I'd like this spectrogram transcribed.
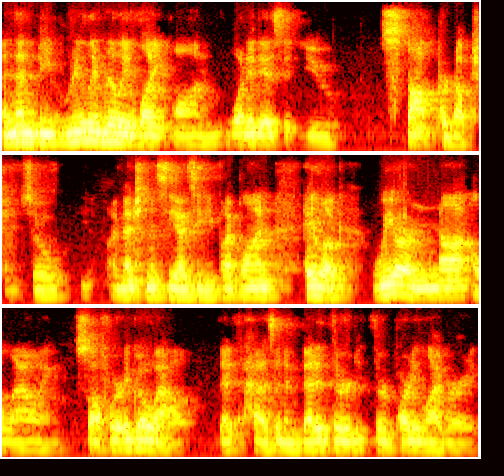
And then be really, really light on what it is that you stop production. So I mentioned the cicd pipeline. Hey, look, we are not allowing software to go out that has an embedded third third party library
